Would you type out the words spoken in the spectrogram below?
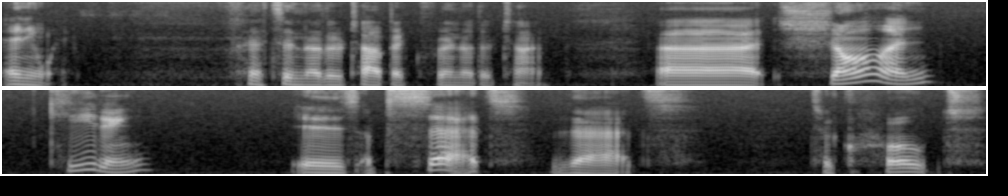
Anyway, that's another topic for another time. Uh, Sean Keating is upset that, to quote,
